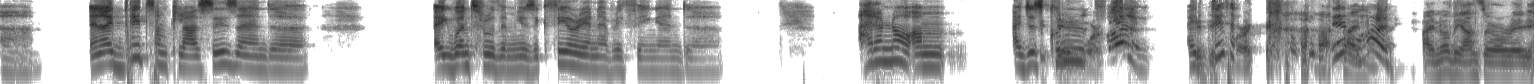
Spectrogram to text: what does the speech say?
um, and I did some classes and uh, I went through the music theory and everything and uh, I don't know um I just it couldn't follow. I it didn't work. It didn't work. I know the answer already.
